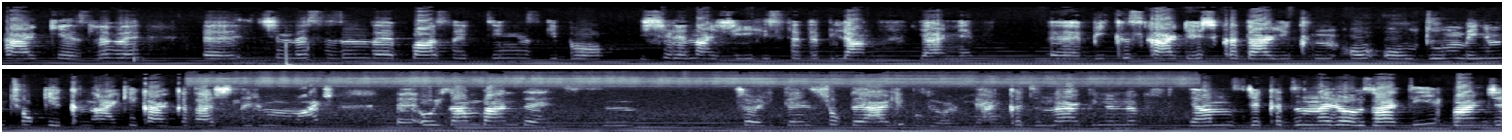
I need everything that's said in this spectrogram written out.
herkesle ve e, içinde sizin de bahsettiğiniz gibi o işil enerjiyi hissedebilen yani e, bir kız kardeş kadar yakın olduğum benim çok yakın erkek arkadaşlarım var. E, o yüzden ben de sizin söylediklerinizi çok değerli buluyorum. Yani Kadınlar Günü'nü yalnızca kadınlara özel değil bence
